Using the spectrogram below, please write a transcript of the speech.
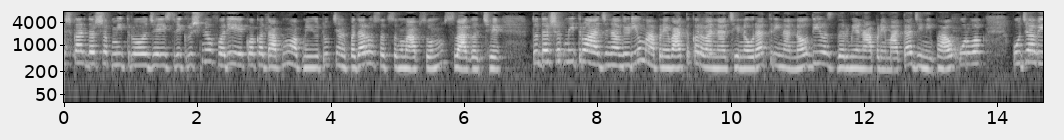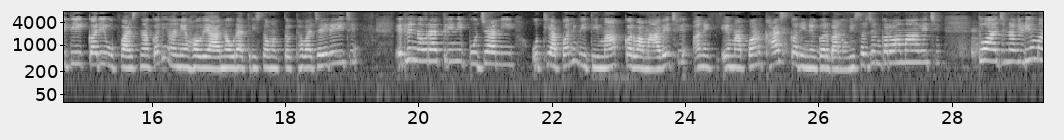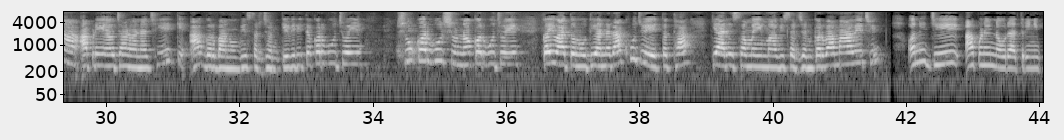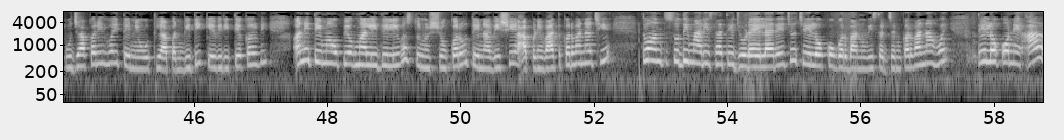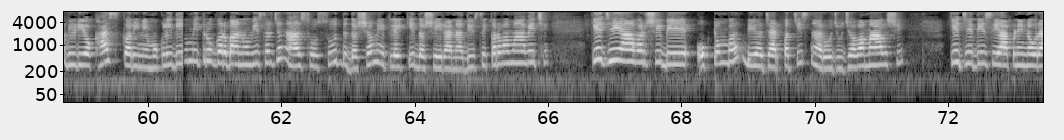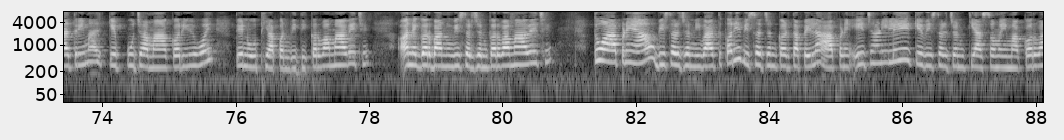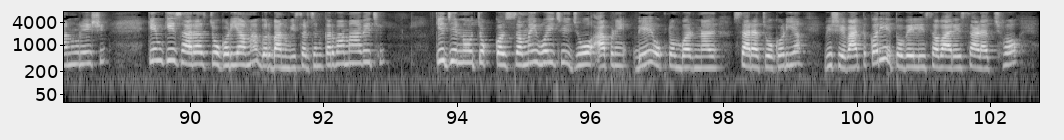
નમસ્કાર દર્શક મિત્રો, જય શ્રી કૃષ્ણ. ફરી એક વખત આપનું આપણી યુટ્યુબ ચેનલ પધારો સત્સંગમાં આપ સ્વાગત છે. તો દર્શક મિત્રો, આજના વિડીયોમાં આપણે વાત કરવાના છે નવરાત્રિના નવ દિવસ દરમિયાન આપણે માતાજીની ભાવપૂર્વક પૂજા વિધિ કરી ઉપાસના કરી અને હવે આ નવરાત્રિ સમાપ્ત થવા જઈ રહી છે. એટલે નવરાત્રિની પૂજાની ઉથ્યાપન વિધિમાં કરવામાં આવે છે અને એમાં પણ ખાસ કરીને ગરબાનું વિસર્જન કરવામાં આવે છે. તો આજના વિડીયોમાં આપણે જાણવાના છીએ કે આ ગરબાનું વિસર્જન કેવી રીતે કરવું જોઈએ. શું કરવું, શું ન કરવું જોઈએ? કઈ વાતોનું ધ્યાન રાખવું જોઈએ તથા ક્યારે સમયમાં વિસર્જન કરવામાં આવે છે? અને જે આપણે નવરાત્રિની પૂજા કરી હોય તેની ઉથ્યાપન વિધિ કેવી રીતે કરવી? અને તેમાં ઉપયોગમાં લીધેલી વસ્તુનું શું કરવું તેના વિશે આપણે વાત કરવાના છીએ. તો અંત સુધી મારી સાથે જોડાયેલા રહેજો. જે લોકો ગરબાનું વિસર્જન કરવાના હોય તે લોકોને આ વીડિયો ખાસ કરીને મોકલી દે. મિત્રો, ગરબાનું વિસર્જન આસો સુદ દશમ એટલે કે દશેરાના દિવસે કરવામાં આવે છે, કે જે આ વર્ષે બે ઓક્ટોબર બે હજાર પચીસના રોજ ઉજવવામાં આવશે, કે જે દિવસે આપણે નવરાત્રિમાં કે પૂજામાં કર્યું હોય તેનું ઉથ્યાપન વિધિ કરવામાં આવે છે અને ગરબાનું વિસર્જન કરવામાં આવે છે. તો આપણે આ વિસર્જનની વાત કરીએ વિસર્જન કરતાં પહેલાં આપણે એ જાણી લઈએ કે વિસર્જન કયા સમયમાં કરવાનું રહેશે. કેમ કે સારા ચોઘડિયામાં ગરબાનું વિસર્જન કરવામાં આવે છે. કે જેનો ચોક્કસ સમય હોય છે. જો આપણે બે ઓક્ટોબરના સારા ચોઘડિયા વિશે વાત કરીએ તો વહેલી સવારે સાડા છ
